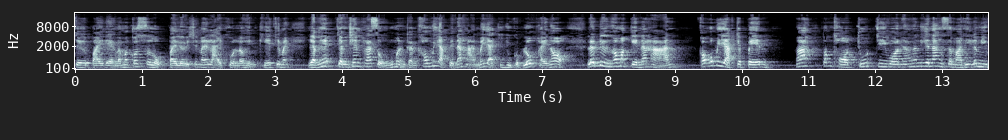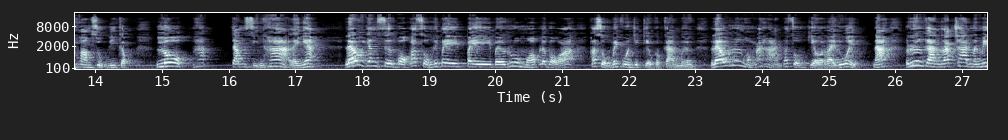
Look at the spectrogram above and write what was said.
เจอใบแดงแล้วมันก็สลบไปเลยใช่ไหมหลายคนเราเห็นเคสใช่ไหมอย่างเช่นอย่างเช่น พระสงฆ์เหมือนกันเขาไม่อยากเป็นทหารไม่อยากจะอยู่กับโลกภายนอก แล้วดึงเขามาเกณฑ์อาหารเขาก็ไม่อยากจะเป็นฮะต้องถอดชุดจีวรทั้งนั้นที่จะนั่งสมาธิแล้วมีความสุขดีกับโลกฮะจำศีลห้าอะไรเงี้ยแล้วยังเสือกบอกพระสงฆ์ที่ไปไปไปร่วมม็อบแล้วบอกว่า พระสงฆ์ไม่ควรจะเกี่ยวกับการเมือง แล้วเรื่องของทหารพระสงฆ์เกี่ยวอะไรด้วยนะ เรื่องการรักชาติมันไม่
